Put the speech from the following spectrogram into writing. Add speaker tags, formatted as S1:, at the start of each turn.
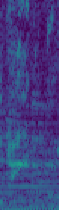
S1: be.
